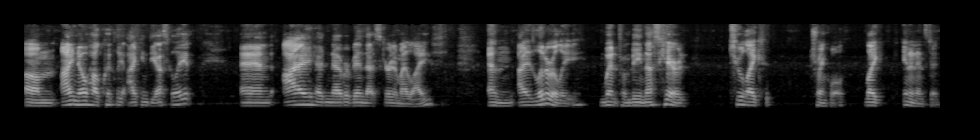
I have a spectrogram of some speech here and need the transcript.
Um, I know how quickly I can de escalate, and I had never been that scared in my life. And I literally went from being that scared to like tranquil, like in an instant.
